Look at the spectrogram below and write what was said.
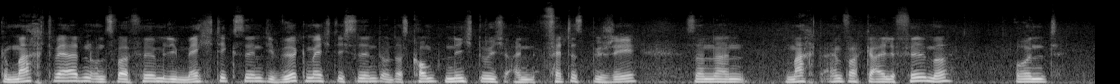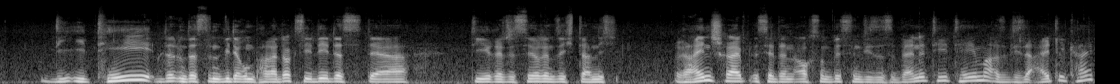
gemacht werden und zwar Filme, die mächtig sind, die wirkmächtig sind und das kommt nicht durch ein fettes Budget, sondern macht einfach geile Filme und die Idee, und das ist wiederum paradox, die Idee, dass der, die Regisseurin sich da nicht reinschreibt, ist ja dann auch so ein bisschen dieses Vanity-Thema, also diese Eitelkeit.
